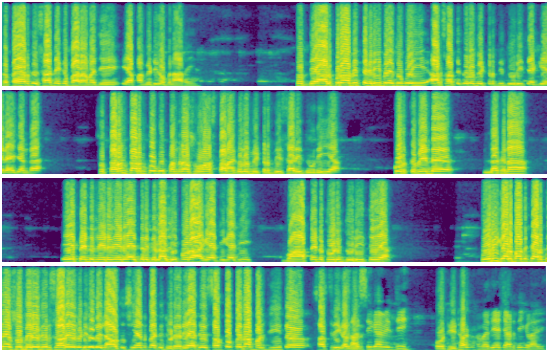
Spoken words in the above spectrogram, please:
ਦੁਪਹਿਰ ਦੇ 12:30 ਵਜੇ ਇਹ ਆਪਾਂ ਵੀਡੀਓ ਬਣਾ ਰਹੇ ਹਾਂ। ਸੋ ਦਿਆਲਪੁਰਾ ਵੀ ਤਕਰੀਬਨ ਇਥੋਂ ਕੋਈ 8-7 ਕਿਲੋਮੀਟਰ ਦੀ ਦੂਰੀ ਤੇ ਅੱਗੇ ਰਹਿ ਜਾਂਦਾ। ਸੋ ਤਰਨ ਤਾਰਨ ਤੋਂ ਕੋਈ 15 16 17 ਕਿਲੋਮੀਟਰ ਦੀ ਸਾਰੀ ਦੂਰੀ ਆ। ਘੁਰਕਵਿੰਡ, ਲਖਣਾ, ਇਹ ਪਿੰਡ ਨੇੜੇ ਨੇੜੇ ਆ। ਇੱਧਰ ਗਲਾਲੀਪੁਰ ਆ ਗਿਆ, ਠੀਕ ਆ ਜੀ। ਵਾਂ ਪਿੰਡ ਥੋੜੀ ਦੂਰੀ ਤੇ ਆ। ਪੂਰੀ ਗੱਲਬਾਤ ਕਰਦੇ ਆ ਸੋ ਮੇਰੇ ਵੀਰ ਸਾਰੇ ਵੀਡੀਓ ਦੇ ਨਾਲ ਤੁਸੀਂ ਐਂਡ ਤੱਕ ਜੁੜੇ ਰਿਹਾ। ਜੇ ਸਭ ਤੋਂ ਪਹਿਲਾਂ ਬਲਜੀਤ ਸਤਿ ਸ੍ਰੀ ਅਕਾਲ ਸਤਿ ਜੀ ਸ਼੍ਰੀ ਅਕਾਲ ਵੀਰ ਜੀ। ਹੋ ਠੀਕ ਠਾਕ? ਵਧੀਆ ਚੜ੍ਹਦੀ ਕਲਾ ਜੀ।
